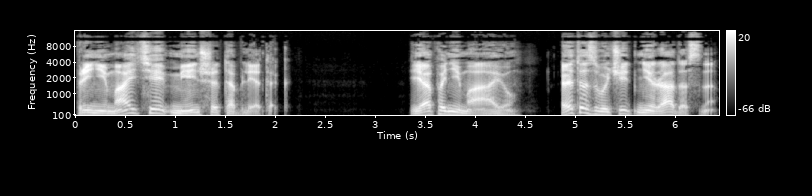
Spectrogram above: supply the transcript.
Принимайте меньше таблеток. Я понимаю, это звучит нерадостно,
